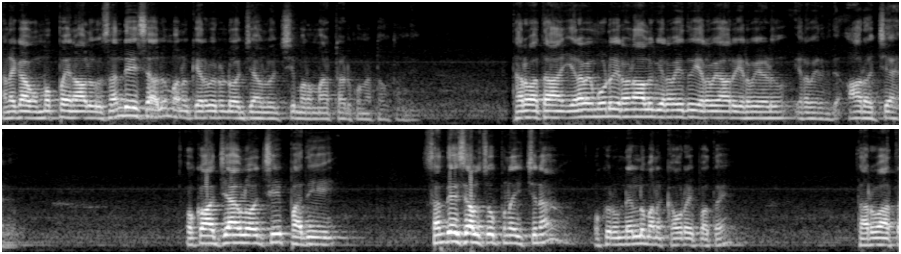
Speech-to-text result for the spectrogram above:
అనగా ఒక ముప్పై నాలుగు సందేశాలు మనకు ఇరవై రెండో అధ్యాయం నుంచి మనం మాట్లాడుకున్నట్టు అవుతుంది. తర్వాత ఇరవై మూడు ఇరవై నాలుగు ఇరవై ఐదు ఇరవై ఆరు ఇరవై ఏడు ఇరవై ఎనిమిది ఆరు అధ్యాయాలు. ఒక అధ్యాయంలోంచి పది సందేశాలు చొప్పున ఇచ్చిన ఒక రెండు నెలలు మనకు కవర్ అయిపోతాయి. తర్వాత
